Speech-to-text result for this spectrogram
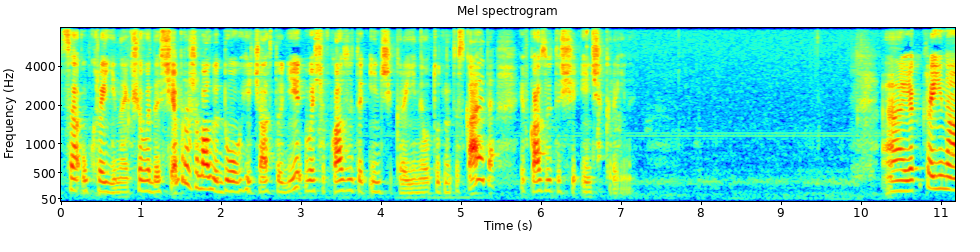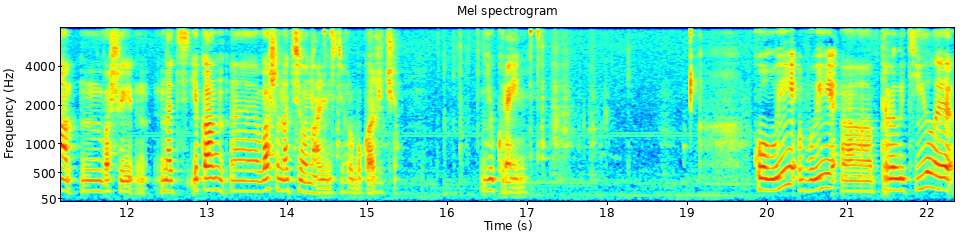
це Україна. Якщо ви десь ще проживали довгий час, тоді ви ще вказуєте інші країни. Отут натискаєте і вказуєте ще інші країни. Яка країна вашої, яка е, ваша національність, грубо кажучи? Ukraine. Коли ви е, прилетіли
